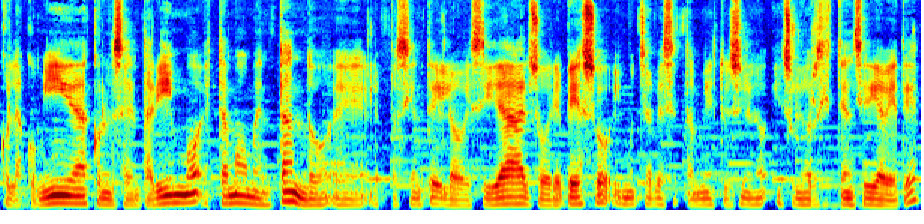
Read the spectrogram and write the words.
con la comida, con el sedentarismo, estamos aumentando eh, los pacientes de la obesidad, el sobrepeso y muchas veces también insulino resistencia y diabetes.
